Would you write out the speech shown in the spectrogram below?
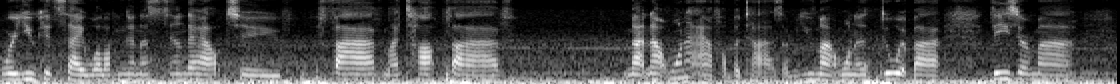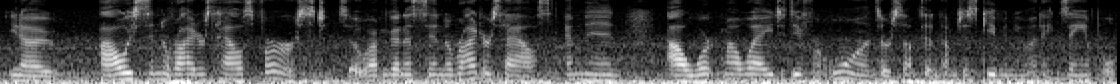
where you could say, well, I'm going to send out to five, my top five. You might not want to alphabetize them. You might want to do it by, these are my, you know, I always send a Writers House first. So I'm going to send a Writers House and then I'll work my way to different ones or something. I'm just giving you an example.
